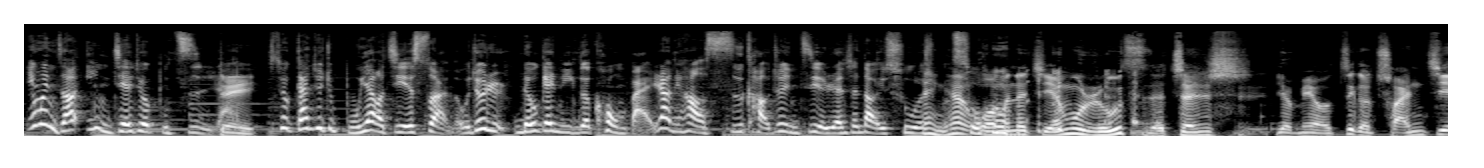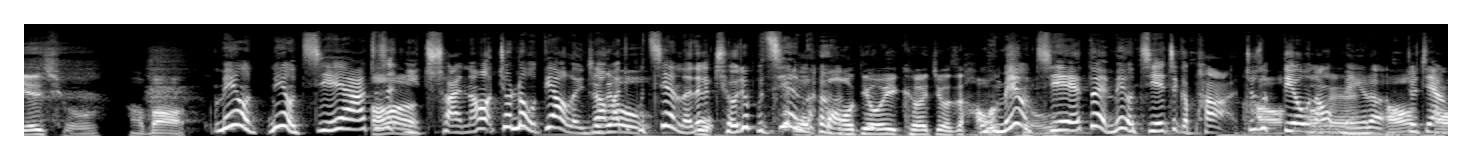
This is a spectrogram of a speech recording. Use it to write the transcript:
因为你知道硬接就不自然，对，所以干脆就不要接算了，我就留给你一个空白，让你好好思考，就是你自己的人生到底出了什么错。你 看我们的节目如此的真实，有没有有这个传接球？好不好？没有没有接啊，就是你传，然后就漏掉了，你知道吗？就不见了，那个球就不见了。爆丢一颗就是好。我没有接，对，没有接这个 part，就是丢，然后没了，就这样。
